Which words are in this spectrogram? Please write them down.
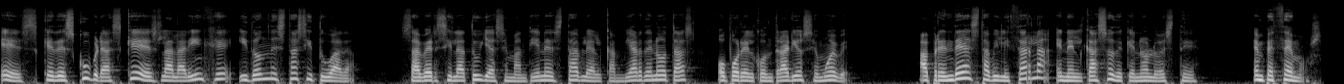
es que descubras qué es la laringe y dónde está situada, saber si la tuya se mantiene estable al cambiar de notas o por el contrario se mueve. Aprender a estabilizarla en el caso de que no lo esté. Empecemos.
